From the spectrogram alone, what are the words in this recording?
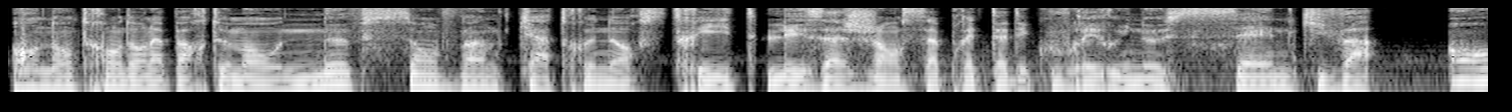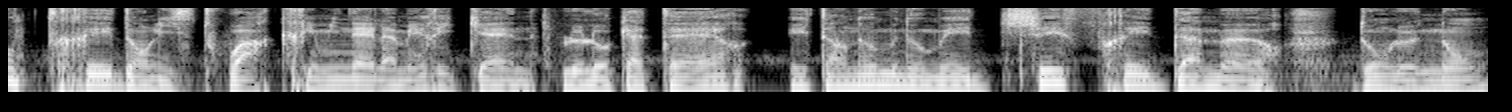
En entrant dans l'appartement au 924 North Street, les agents s'apprêtent à découvrir une scène qui va entrer dans l'histoire criminelle américaine. Le locataire est un homme nommé Jeffrey Dahmer, dont le nom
